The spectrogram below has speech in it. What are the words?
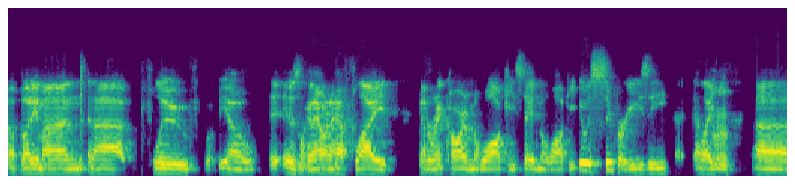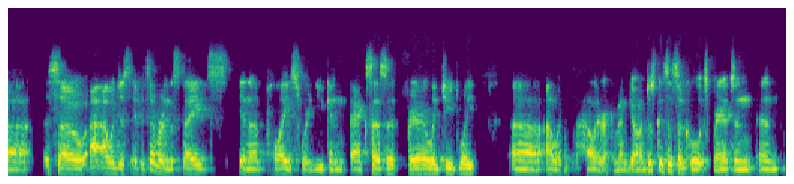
a buddy of mine and I flew. You know, it, it was like an hour and a half flight. Got a rent car in Milwaukee. Stayed in Milwaukee. It was super easy. Like. Mm-hmm. Uh, so I, I, would just, if it's ever in the States in a place where you can access it fairly cheaply, uh, I would highly recommend going just because it's a cool experience. And, and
